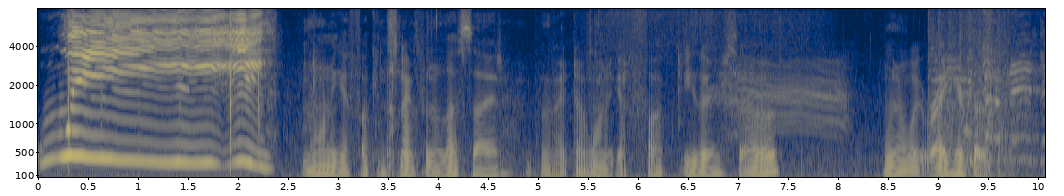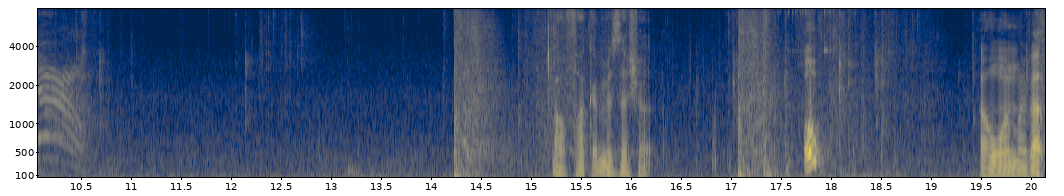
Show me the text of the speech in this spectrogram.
wee. I don't want to get fucking sniped from the left side, but I don't want to get fucked either. So I'm gonna wait right here for. Oh fuck! I missed that shot. Oh. L1, my bad.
